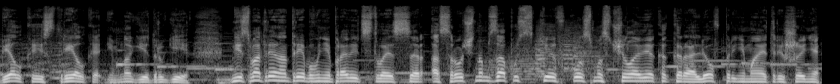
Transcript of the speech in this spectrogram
Белка и Стрелка и многие другие. Несмотря на требования правительства СССР о срочном запуске в космос человека, Королев принимает решение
